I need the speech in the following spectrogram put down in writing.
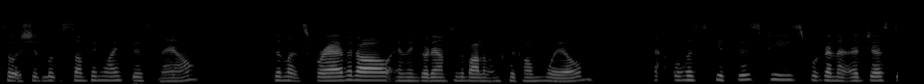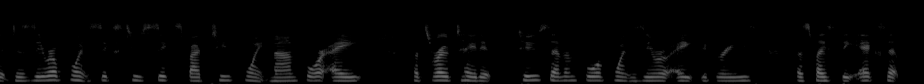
So it should look something like this now. Then let's grab it all and then go down to the bottom and click on weld. Now let's get this piece. We're going to adjust it to 0.626 by 2.948. Let's rotate it 274.08 degrees. Let's place the X at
